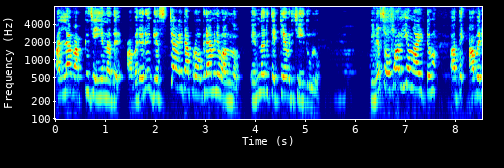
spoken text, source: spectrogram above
അല്ല വർക്ക് ചെയ്യുന്നത്. അവരൊരു ഗസ്റ്റ് ആയിട്ട് ആ പ്രോഗ്രാമിന് വന്നു എന്നൊരു തെറ്റേ അവർ ചെയ്തുള്ളൂ. പിന്നെ സ്വാഭാവികമായിട്ടും അത് അവർ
